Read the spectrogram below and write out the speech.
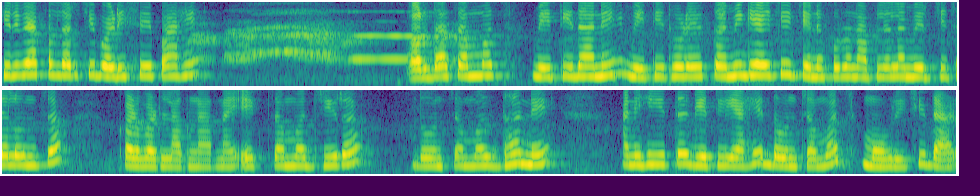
हिरव्या कलरची बडीसेप आहे. अर्धा चम्मच मेथी दाणे मेथी थोडे कमी घ्यायची जेणेकरून आपल्याला मिरचीचं लोणचं कडवट लागणार नाही. एक चम्मच जिरं दोन चम्मच धने आणि ही इथं घेतली आहे दोन चम्मच मोहरीची डाळ.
